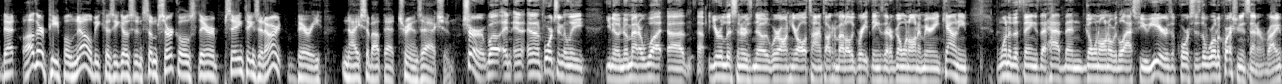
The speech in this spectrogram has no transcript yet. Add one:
that other people know because he goes in some circles, they're saying things that aren't very nice about that transaction. Sure. Well, and, and, and unfortunately, you know, no matter what, uh, uh, your listeners know we're on here all the time talking about all the great things that are going on in Marion County. One of the things that have been going on over the last few years, of course, is the World Equestrian Center, right?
